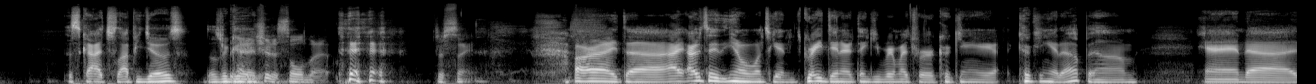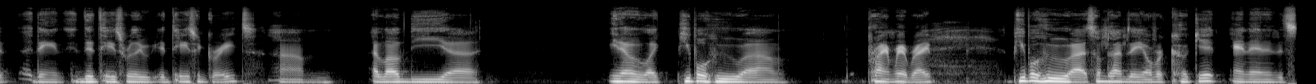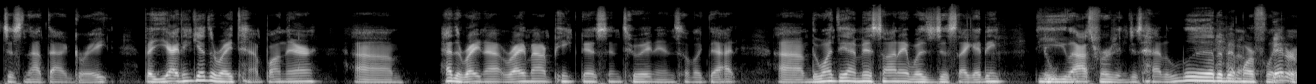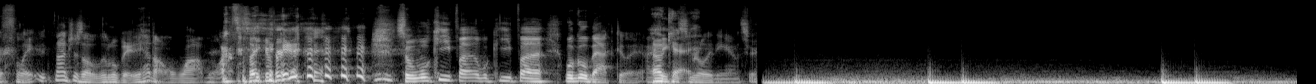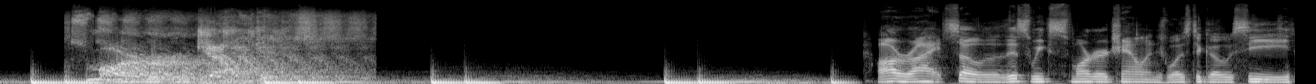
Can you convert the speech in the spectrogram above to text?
The Scotch Sloppy Joes, those are Yeah, you good. should have sold that. Just saying. All right. Uh, I, I would say, you know, once again, great dinner. Thank you very much for cooking cooking it up. Um, and uh, I think it did taste really. It tasted great. Um, I love the, uh, you know, like people who um, prime rib, right? people who uh, sometimes they overcook it and then it's just not that great. But yeah, I think you have the right temp on there. Um, had the right not right amount of pinkness into it and stuff like that. Um, the one thing I missed on it was just like I think the last version just had a little bit a more flavor. Better flavor. It's not just a little bit. It had a lot more flavor. so we'll keep. Uh, we'll keep. Uh, we'll go back to it. I think it's really the answer. Smarter challenges. All right. So this week's smarter challenge was to go see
